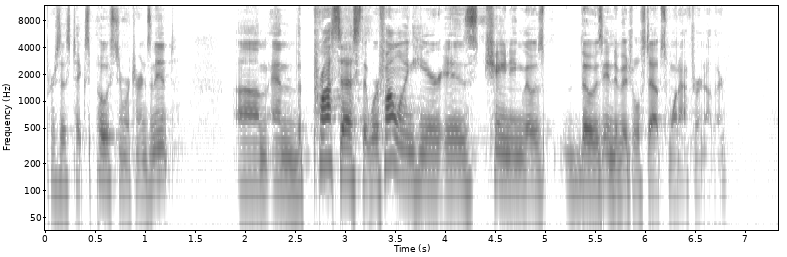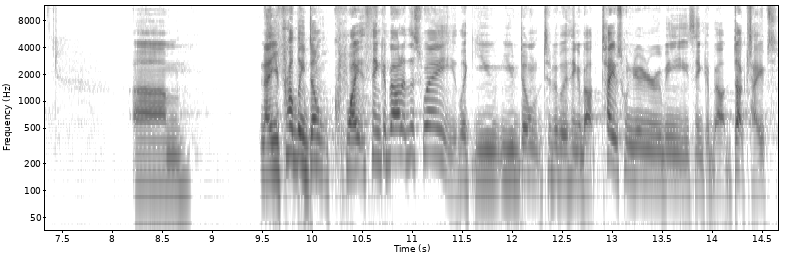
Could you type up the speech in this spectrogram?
Persist takes a post and returns an int. Um, and the process that we're following here is chaining those, those individual steps one after another. Um, now, you probably don't quite think about it this way. Like, you, you don't typically think about types when you're in Ruby, you think about duck types.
